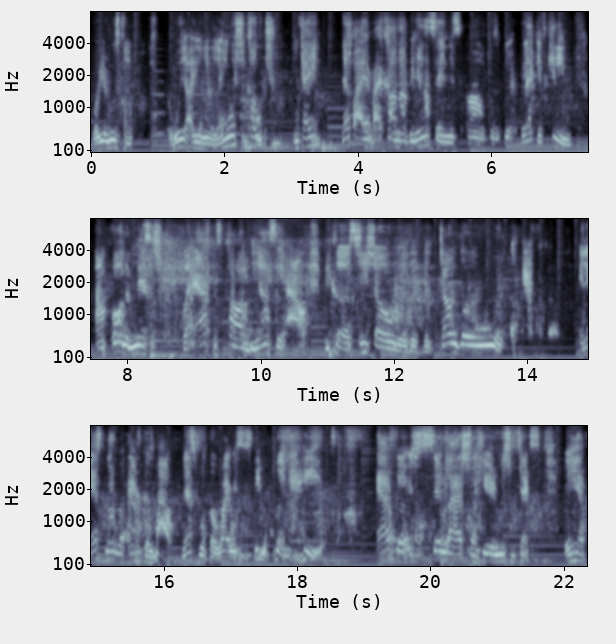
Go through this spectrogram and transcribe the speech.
where your roots come from. We are you gonna language, the culture, okay? That's why everybody calling out Beyonce in this um was Black is King. I'm for the message, but Africa's calling Beyonce out because she showed the, the, the jungle of Africa. And that's not what Africa's about. That's what the white racists people put heads. Africa is civilized like here in Houston, Texas. They have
